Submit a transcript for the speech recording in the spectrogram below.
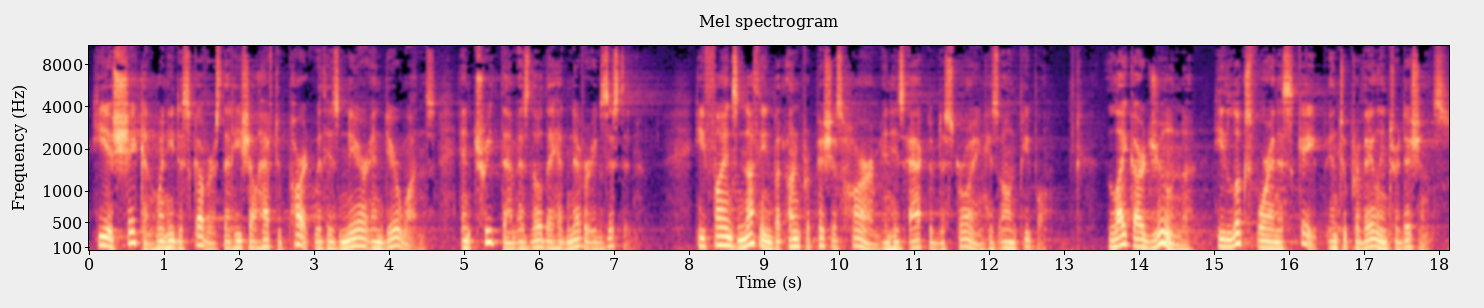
He is shaken when he discovers that he shall have to part with his near and dear ones and treat them as though they had never existed. He finds nothing but unpropitious harm in his act of destroying his own people. Like Arjun, he looks for an escape into prevailing traditions.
